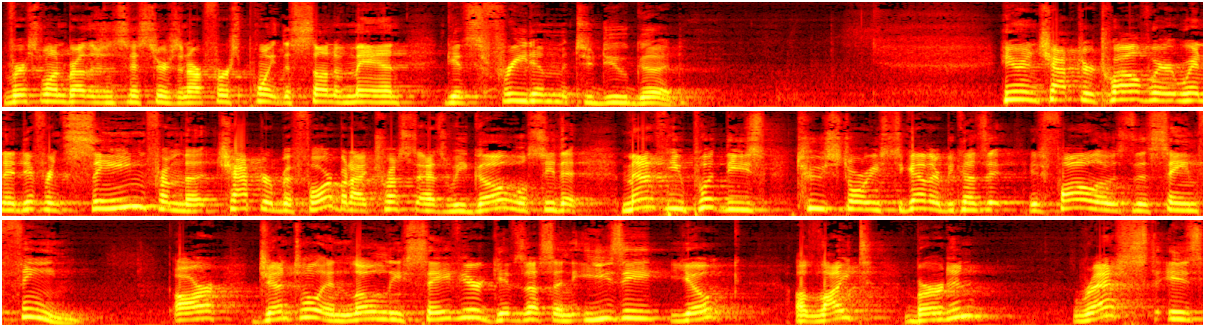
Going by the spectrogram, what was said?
verse 1, brothers and sisters. In our first point, the Son of Man gives freedom to do good. Here in chapter 12, we're, we're in a different scene from the chapter before, but I trust as we go, we'll see that Matthew put these two stories together because it, it follows the same theme. Our gentle and lowly Savior gives us an easy yoke, a light burden. Rest is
